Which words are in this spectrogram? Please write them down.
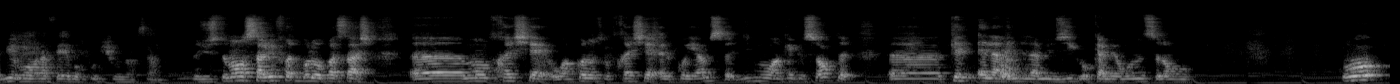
lui et moi, on a fait beaucoup de choses ensemble. Justement, salut Fred Bolo au passage. Euh, mon très cher, ou encore notre très cher El Koyams, dites-nous en quelque sorte euh, quelle est la ligne de la musique au Cameroun selon vous? Oh,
